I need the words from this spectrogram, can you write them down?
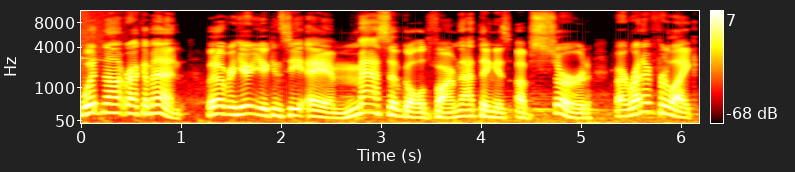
Would not recommend. But over here, you can see a massive gold farm. That thing is absurd. If I run it for like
